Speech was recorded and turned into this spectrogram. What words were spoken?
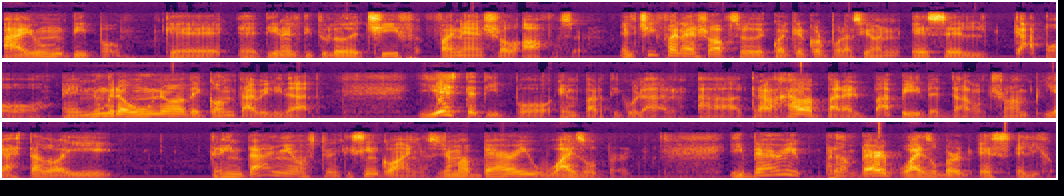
hay un tipo que eh, tiene el título de Chief Financial Officer. El Chief Financial Officer de cualquier corporación es el capo, el número uno de contabilidad. Y este tipo en particular ah, trabajaba para el papi de Donald Trump y ha estado ahí 30 años, 35 años. Se llama Barry Weiselberg. Y Barry, perdón, Barry Weiselberg es el hijo.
